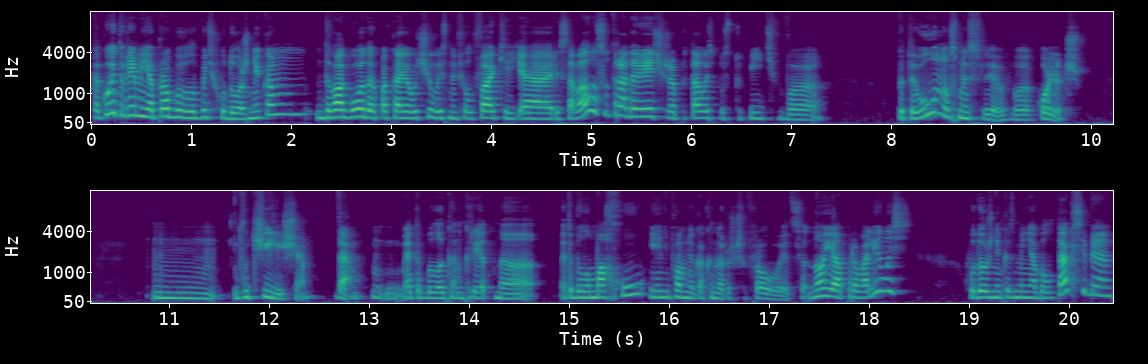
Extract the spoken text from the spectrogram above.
Какое-то время я пробовала быть художником. Два года, пока я училась на филфаке, я рисовала с утра до вечера, пыталась поступить в ПТУ, ну, в смысле, в колледж, в училище. Да, это было конкретно Это было Маху, я не помню, как оно расшифровывается. Но я провалилась, художник из меня был так себе.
